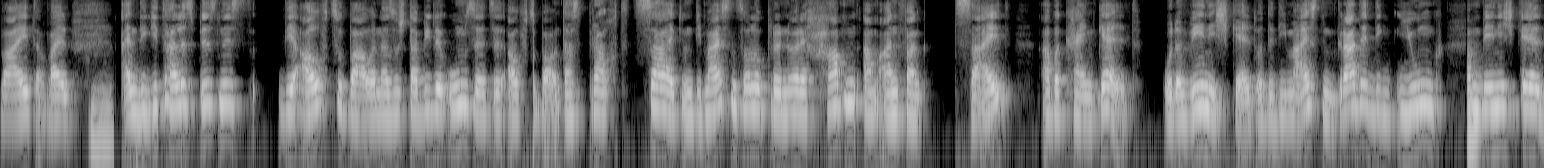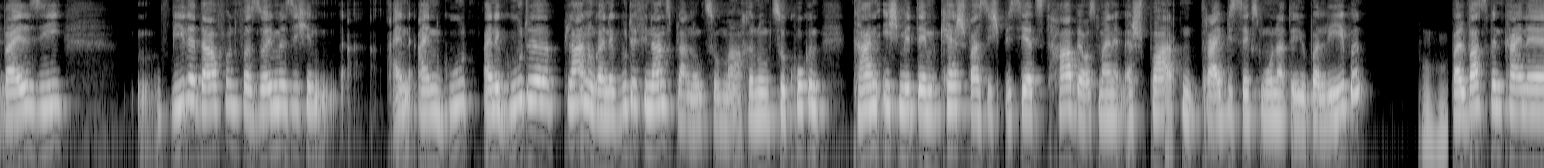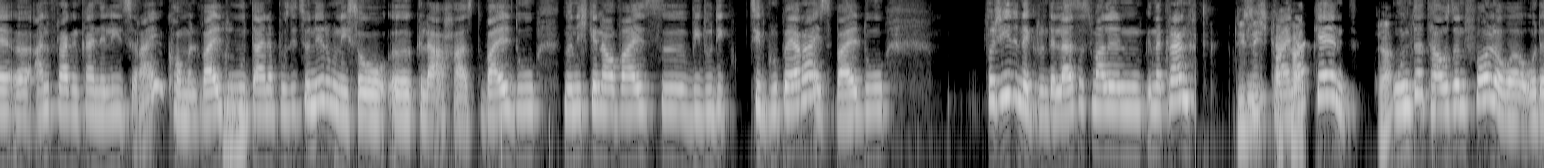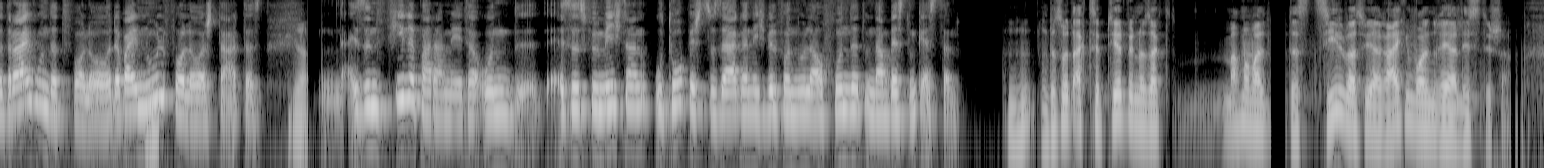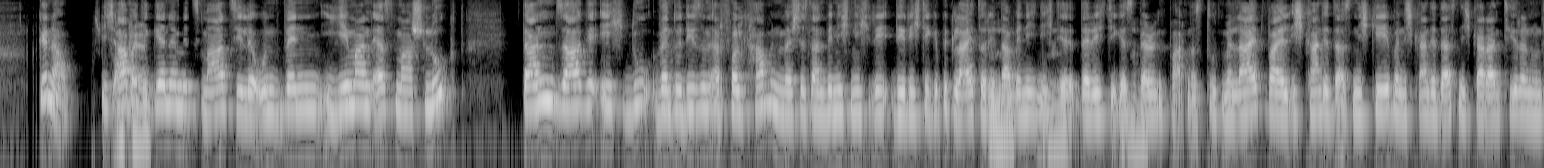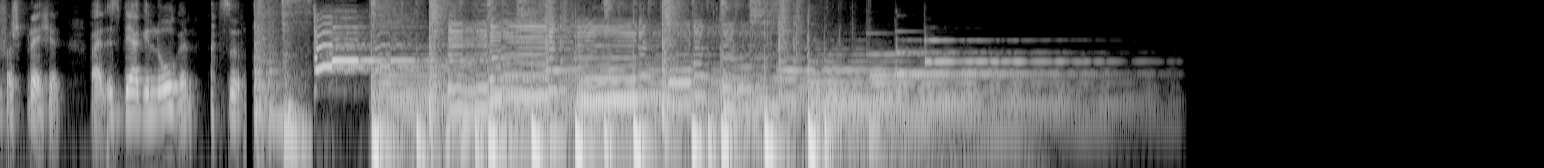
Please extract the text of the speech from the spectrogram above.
weiter, weil mhm. ein digitales Business dir aufzubauen, also stabile Umsätze aufzubauen, das braucht Zeit. Und die meisten Solopreneure haben am Anfang Zeit, aber kein Geld oder wenig Geld. Oder die meisten, gerade die Jung, haben wenig Geld, weil sie, viele davon versäumen sich in ein, ein gut, eine gute Planung, eine gute Finanzplanung zu machen, um zu gucken, kann ich mit dem Cash, was ich bis jetzt habe, aus meinem Ersparten drei bis sechs Monate überleben? Mhm. Weil was, wenn keine äh, Anfragen, keine Leads reinkommen, weil mhm. du deine Positionierung nicht so äh, klar hast, weil du noch nicht genau weißt, äh, wie du die Zielgruppe erreichst, weil du verschiedene Gründe, lass es mal in, in eine Krankheit, die, die keiner kennt. Ja? Unter 1000 Follower oder 300 Follower oder bei 0 mhm. Follower startest. Ja. Es sind viele Parameter und äh, es ist für mich dann utopisch zu sagen, ich will von 0 auf 100 und am besten gestern. Mhm. Und das wird akzeptiert, wenn du sagst, machen wir mal das Ziel, was wir erreichen wollen, realistischer. Genau. Ich okay. arbeite gerne mit Smart-Ziele und wenn jemand erstmal schluckt, dann sage ich, du, wenn du diesen Erfolg haben möchtest, dann bin ich nicht die richtige Begleiterin, mhm. dann bin ich nicht mhm. der, der, richtige mhm. Sparring-Partner. Es tut mir leid, weil ich kann dir das nicht geben, ich kann dir das nicht garantieren und versprechen, weil es wäre gelogen. Also.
